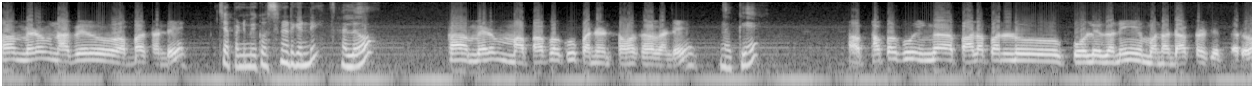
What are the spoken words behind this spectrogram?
ఆ, మేడం నా పేరు అబ్బాస్ అండి. చెప్పండి మీకు వస్తున్న అడగండి. హలో. ఆ, మేడం మా పాపకు పన్నెండు సంవత్సరాలండి. ఓకే. ఆ పాపకు ఇంకా పాల పనులు పోలేదని మొన్న డాక్టర్ చెప్పారు.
